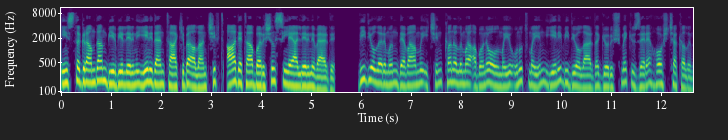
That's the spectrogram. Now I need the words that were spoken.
Instagram'dan birbirlerini yeniden takibe alan çift, adeta barışın sinyallerini verdi. Videolarımın devamı için kanalıma abone olmayı unutmayın. Yeni videolarda görüşmek üzere, hoşçakalın.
